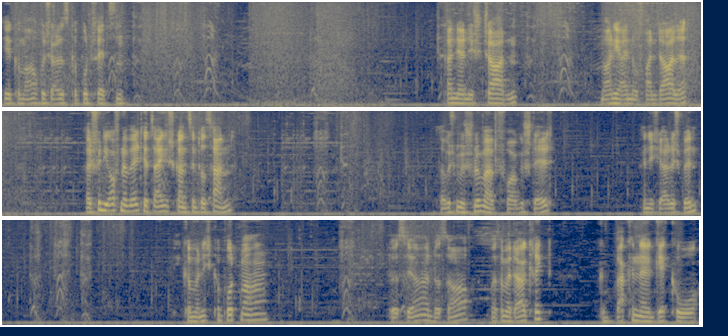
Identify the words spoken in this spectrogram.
Hier können wir auch ruhig alles kaputt fetzen. Kann ja nicht schaden. Machen hier einen auf Randale. ich finde die offene Welt jetzt eigentlich ganz interessant. Das habe ich mir schlimmer vorgestellt wenn ich ehrlich bin. Die können wir nicht kaputt machen. Das ja, das auch. Was haben wir da gekriegt? Gebackene Gecko.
